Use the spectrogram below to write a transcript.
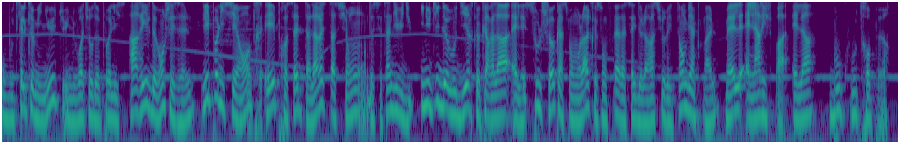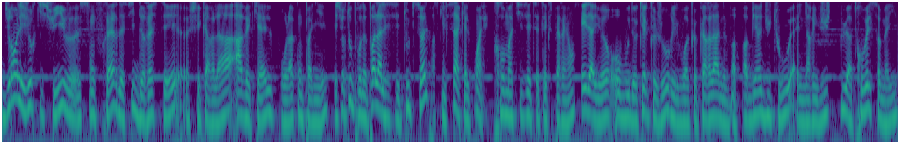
Au bout de quelques minutes, une voiture de police arrive devant chez elle, les policiers entrent et procèdent à l'arrestation de cet individu. Inutile de vous dire que Carla, elle est sous le choc à ce moment-là, que son frère essaye de la rassurer tant bien que mal, mais elle, elle n'arrive pas, elle a beaucoup trop peur. Durant les jours qui suivent, son frère décide de rester euh, chez Carla avec elle pour l'accompagner et surtout pour ne pas la laisser toute seule parce qu'il sait à quel point elle est traumatisée de cette expérience. Et d'ailleurs, au bout de quelques jours, il voit que Carla ne va pas bien du tout, elle n'arrive juste plus à trouver le sommeil.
